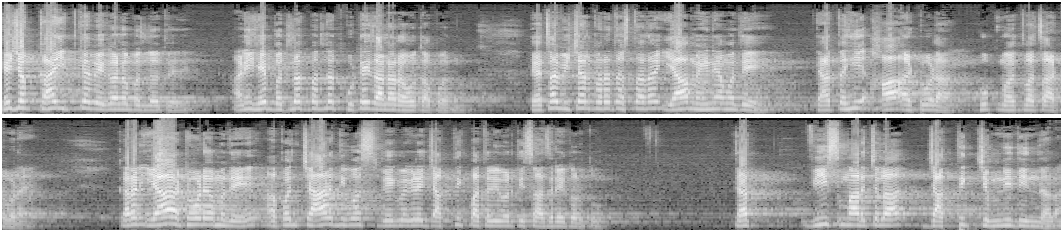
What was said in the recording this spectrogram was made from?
हे जग काय इतक्या वेगानं बदलत आहे आणि हे बदलत बदलत कुठे जाणार आहोत आपण? याचा विचार करत असताना या महिन्यामध्ये त्यातही हा आठवडा खूप महत्त्वाचा आठवडा आहे. कारण या आठवड्यामध्ये आपण चार दिवस वेगवेगळे जागतिक पातळीवरती साजरे करतो. त्यात वीस मार्चला जागतिक चिमणी दिन झाला.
